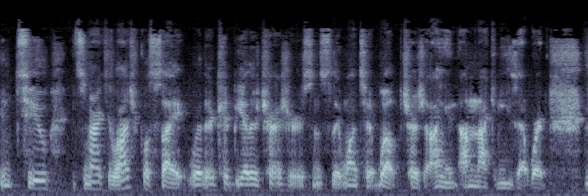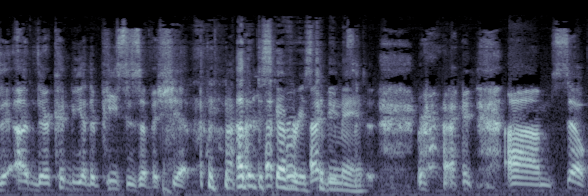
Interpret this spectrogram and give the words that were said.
And two, it's an archaeological site where there could be other treasures. And so they want to, well, treasure, I'm, I'm not going to use that word. The, uh, there could be other pieces of a ship. Other discoveries to be made. right. Um, so,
